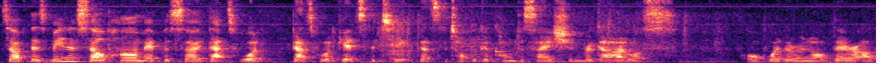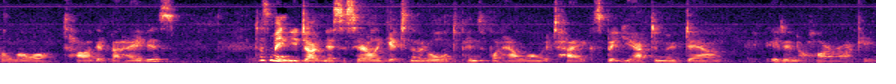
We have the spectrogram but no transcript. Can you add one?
So if there's been a self-harm episode, that's what that's what gets the tick. That's the topic of conversation, regardless of whether or not there are other lower target behaviours. Doesn't mean you don't necessarily get to them at all. It depends upon how long it takes, but you have to move down it in a hierarchy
